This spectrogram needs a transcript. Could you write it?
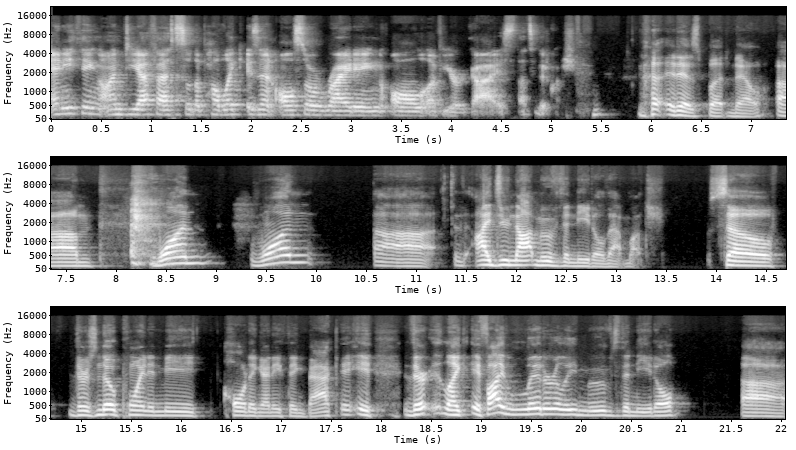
anything on DFS so the public isn't also riding all of your guys? That's a good question. it is, but no. Um, one, one, uh, I do not move the needle that much, so there's no point in me holding anything back. It, it, there, like if I literally moved the needle, uh,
